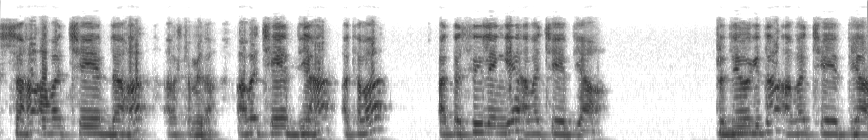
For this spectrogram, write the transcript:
सः अवच्छेदः क्षम्यता अवच्छेद्यः अथवा अत्र स्त्रीलिङ्गे अवच्छेद्या। प्रतियोगिता अवच्छेद्या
